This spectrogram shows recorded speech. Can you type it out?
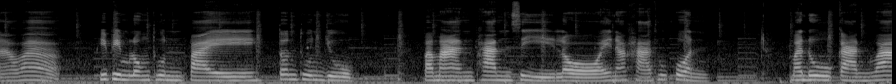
นะว่า พี่พิมพ์ลงทุนไปต้นทุนอยู่ ประมาณ 1,400 นะคะทุกคนมาดูกันว่า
